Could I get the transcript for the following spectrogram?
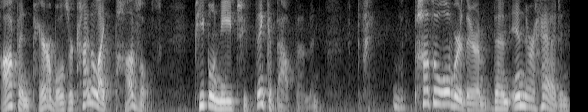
Often parables are kind of like puzzles. People need to think about them and puzzle over their, them in their head and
